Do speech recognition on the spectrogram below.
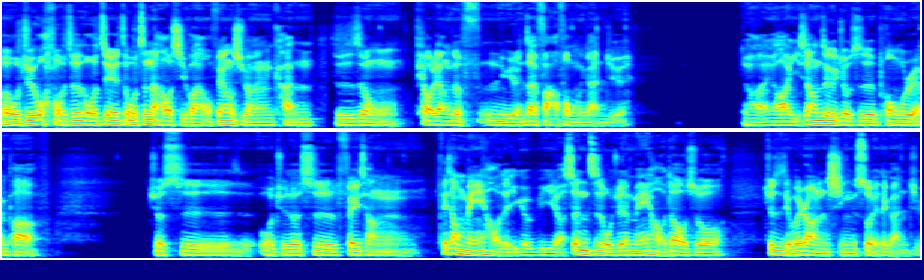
我觉得我觉得我这我真的好喜欢，我非常喜欢看就是这种漂亮的女人在发疯的感觉，对吧？然后以上这个就是 Pom Ramp Up，就是我觉得是非常。非常美好的一个 V 啊，甚至我觉得美好到说，就是也会让人心碎的感觉。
